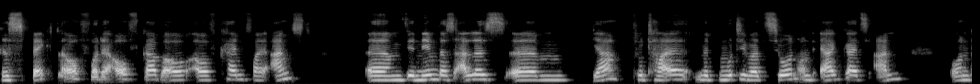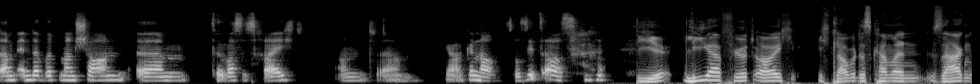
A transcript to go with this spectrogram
Respekt auch vor der Aufgabe, aber auf keinen Fall Angst. Ähm, wir nehmen das alles ähm, ja total mit Motivation und Ehrgeiz an und am Ende wird man schauen, ähm, für was es reicht. Und ähm, ja, genau, so sieht's aus. Die Liga führt euch, ich glaube, das kann man sagen,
